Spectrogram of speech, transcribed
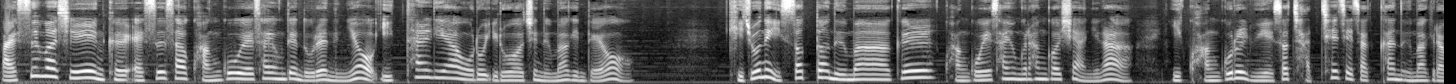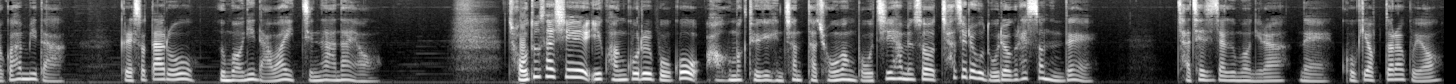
말씀하신 그 S사 광고에 사용된 노래는요, 이탈리아어로 이루어진 음악인데요. 기존에 있었던 음악을 광고에 사용을 한 것이 아니라 이 광고를 위해서 자체 제작한 음악이라고 합니다. 그래서 따로 음원이 나와 있지는 않아요. 저도 사실 이 광고를 보고 아, 음악 되게 괜찮다. 저 음악 뭐지? 하면서 찾으려고 노력을 했었는데 자체 제작 음원이라 네, 곡이 없더라고요.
